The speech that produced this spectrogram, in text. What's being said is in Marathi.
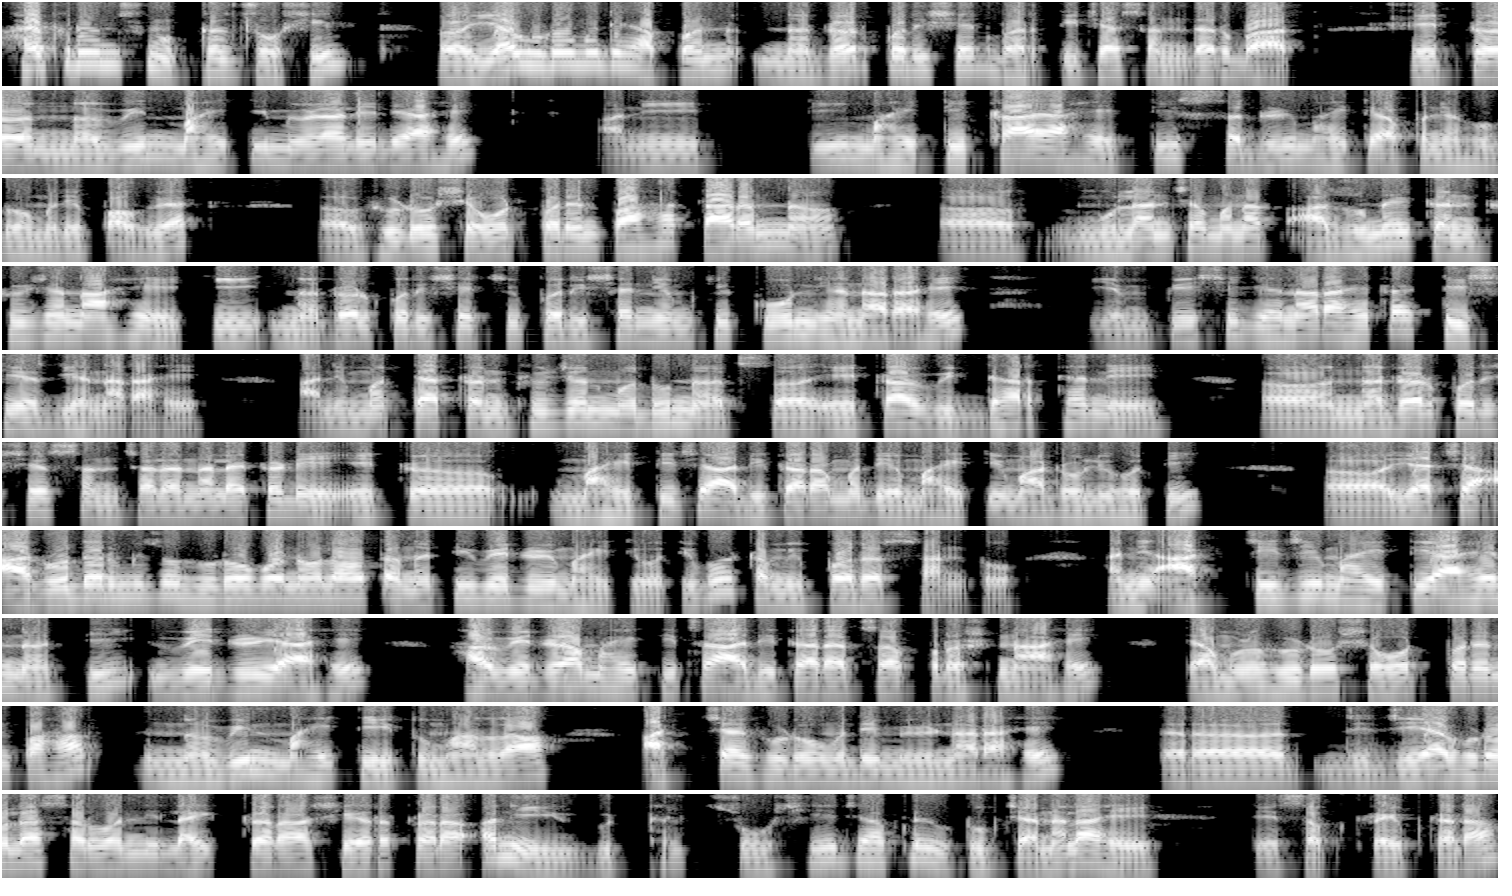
हाय फ्रेंड्स मुक्कल जोशी या व्हिडिओमध्ये आपण नगर परिषद भरतीच्या संदर्भात एक नवीन माहिती मिळालेली आहे. आणि ती माहिती काय आहे ती सगळी माहिती आपण या व्हिडिओमध्ये पाहूयात. व्हिडिओ शेवटपर्यंत पहा कारण मुलांच्या मनात अजूनही कन्फ्युजन आहे की नगर परिषदची परीक्षा नेमकी कोण घेणार आहे? एमपीएससी घेणार आहे का टी सी एस घेणार आहे? आणि मग त्या कन्फ्युजन मधूनच एका विद्यार्थ्याने नगर परिषद संचालनालयाकडे एक माहितीच्या अधिकारामध्ये माहिती मागवली होती. याच्या अगोदर मी जो व्हिडिओ बनवला होता ना ती वेगळी माहिती होती बरं का मी परत सांगतो. आणि आजची जी माहिती आहे ना ती वेगळी आहे. हा वेगळा माहितीचा अधिकाराचा प्रश्न आहे. त्यामुळे व्हिडिओ शेवटपर्यंत पहा. नवीन माहिती तुम्हाला आजच्या व्हिडिओमध्ये मिळणार आहे. तर जे या व्हिडिओला सर्वांनी लाईक करा शेअर करा आणि विठ्ठल जोशी जे आपले युट्यूब चॅनल आहे ते सबस्क्राईब करा.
